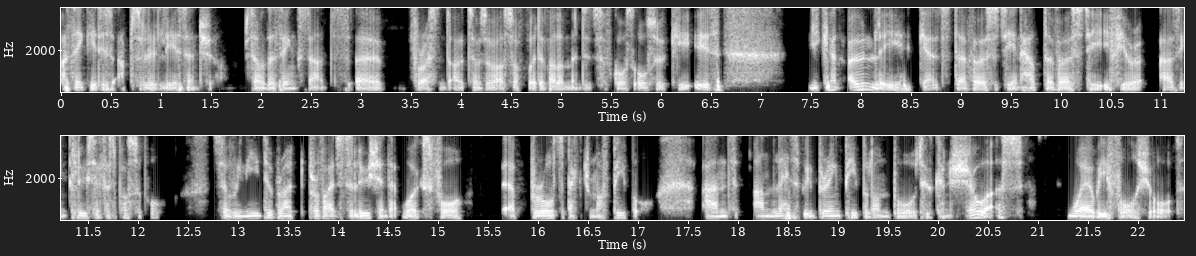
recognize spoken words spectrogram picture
I think it is absolutely essential. Some of the things that uh, for us in terms of our software development is of course also key is you can only get diversity and help diversity if you're as inclusive as possible. So we need to provide a solution that works for a broad spectrum of people. And unless we bring people on board who can show us where we fall short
